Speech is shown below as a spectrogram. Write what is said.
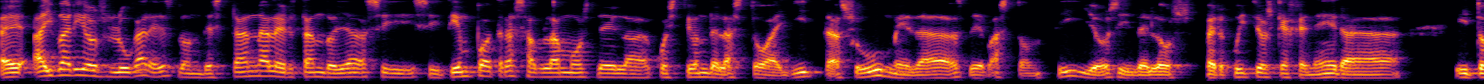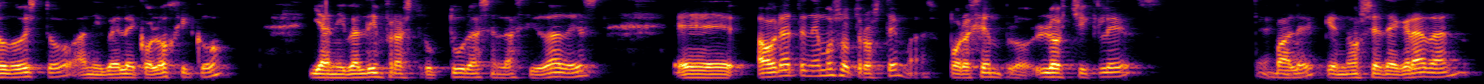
Eh, hay varios lugares donde están alertando ya, si, si tiempo atrás hablamos de la cuestión de las toallitas húmedas, de bastoncillos y de los perjuicios que genera y todo esto a nivel ecológico y a nivel de infraestructuras en las ciudades, eh, ahora tenemos otros temas. Por ejemplo, los chicles, ¿vale? Que no se degradan,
